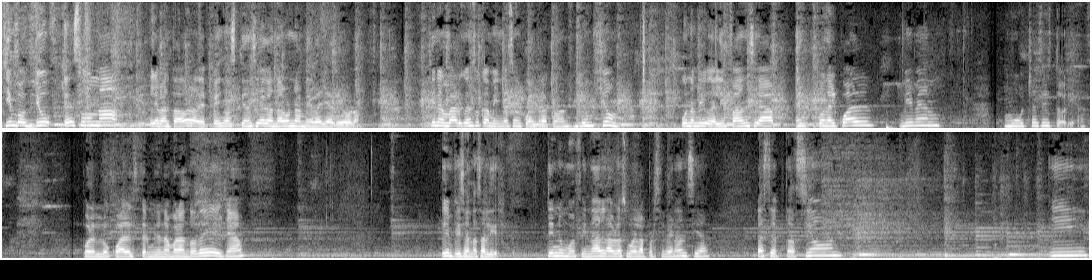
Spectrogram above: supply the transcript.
Kim Bok-joo es una levantadora de pesas que ansía ganar una medalla de oro. Sin embargo, en su camino se encuentra con Jung Hyun, un amigo de la infancia con el cual viven muchas historias, por lo cual se termina enamorando de ella y empiezan a salir. Tiene un buen final, habla sobre la perseverancia, la aceptación y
